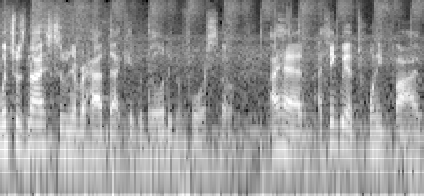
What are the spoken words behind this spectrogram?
which was nice because we never had that capability before. So I had I think we had 25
